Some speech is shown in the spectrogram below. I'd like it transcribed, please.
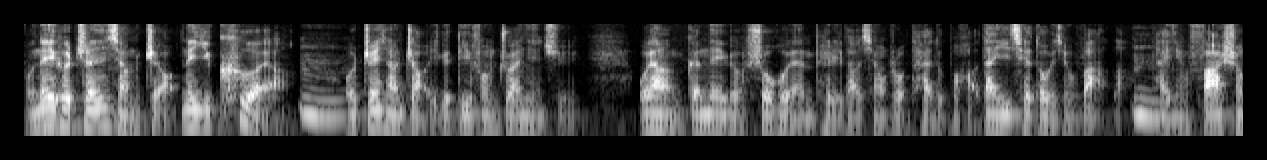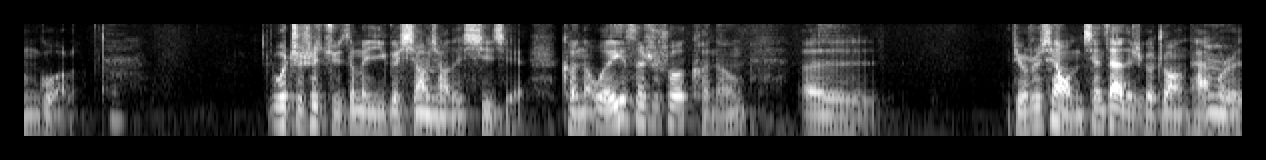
我那一刻真想找，那一刻呀，嗯。我真想找一个地缝钻进去。我想跟那个售货员赔礼道歉，我说我态度不好，但一切都已经晚了，嗯。它已经发生过了。对，我只是举这么一个小小的细节，可能我的意思是说，可能呃，比如说像我们现在的这个状态，嗯。或者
